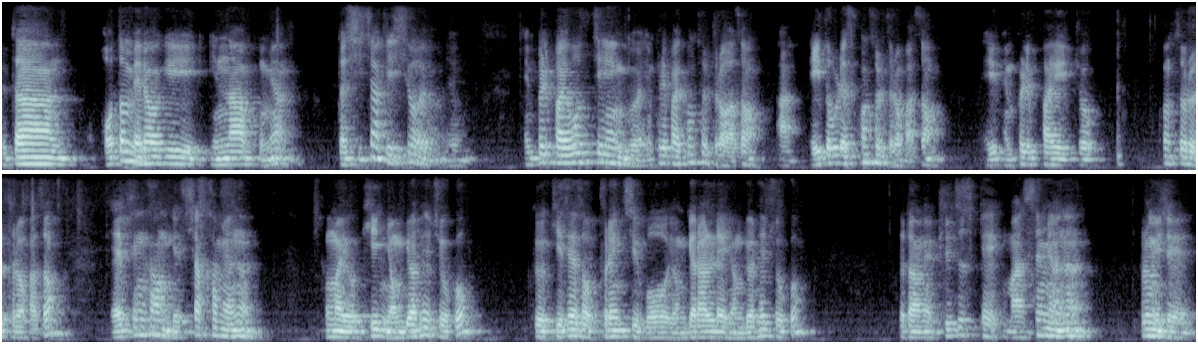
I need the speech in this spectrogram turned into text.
일단 어떤 매력이 있나 보면 일단 시작이 쉬워요. 네. Amplify hosting, 그 앰플리파이 콘솔 들어가서 아 AWS 콘솔 들어가서 이 Amplify 쪽 콘솔을 들어가서 앱 생성 이제 시작하면은 정말 이거 git 연결해주고 그 git에서 branch 뭐 연결할래 연결해주고 그 다음에 build spec만 쓰면은 그럼 이제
